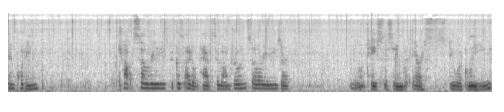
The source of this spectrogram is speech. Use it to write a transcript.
am putting chopped celery leaves because I don't have cilantro and celery leaves are they don't taste the same, but they're still a green.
